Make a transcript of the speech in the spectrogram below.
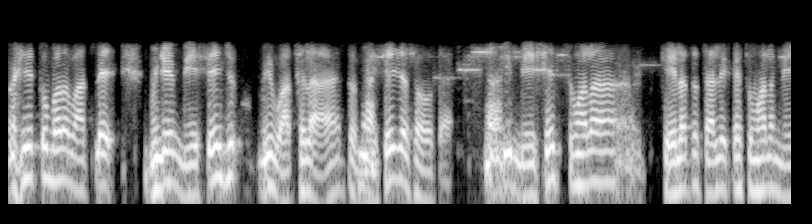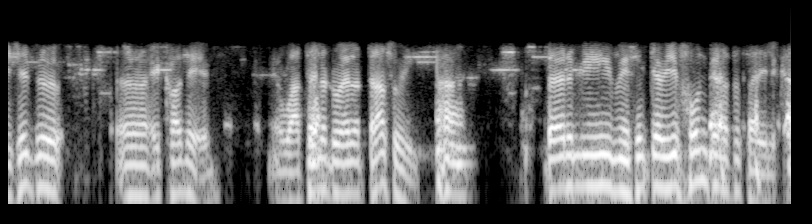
म्हणजे तो मला वाचलाय म्हणजे मेसेज मी वाचला तर मेसेज असा होता की मेसेज तुम्हाला केला तर चालेल का? तुम्हाला मेसेज एखादे वाचायला डोळ्याला त्रास होईल. हा. तर मी मेसेजच्या वेळी फोन केला तर चालेल का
